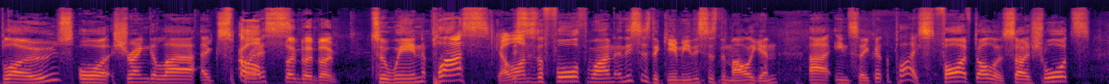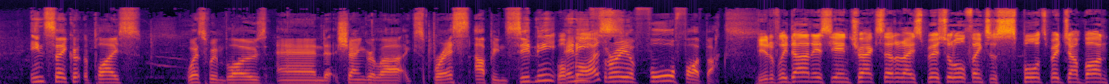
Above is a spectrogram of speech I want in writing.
Blows, or Shangri-La Oh, Express boom, boom, boom. to win. Plus, Go on. this is the fourth one, and this is the gimme. This is the mulligan uh, in secret. The place five dollars. So Schwartz in secret. The place. West Wind Blows and Shangri-La Express up in Sydney. What Any price? three of four, five bucks. Beautifully done. SEN Track Saturday Special. All thanks to Sportsbet. Jump on,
